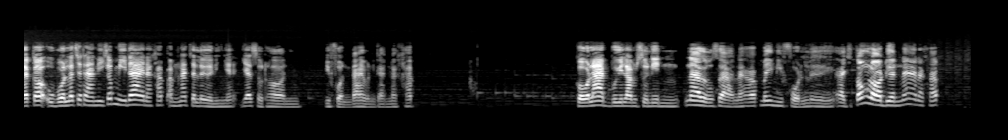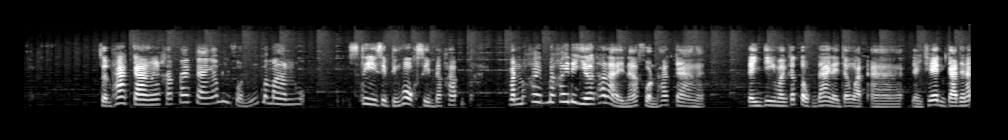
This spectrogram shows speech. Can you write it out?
แล้วก็อุบลราชธานีก็มีได้นะครับอำนาจเจริญอย่างเงี้ยยะโสธรมีฝนได้เหมือนกันนะครับ โคราชบุรีรัมย์สุรินทร์น่าสงสารนะครับ ไม่มีฝนเลย อาจจะต้องรอเดือนหน้านะครับ ส่วนภาคกลางนะครับภาคกลางก็มีฝนประมาณ40ถึง60นะครับ มันไม่ค่อยไม่ค่อยได้เยอะเท่าไหร่นะ ฝนภาคกลางอะ่ะแต่จริงๆมันก็ตกได้ในจังหวัดอ่าอย่างเช่น กาญจน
